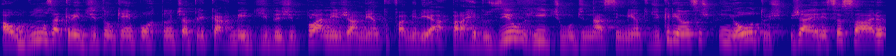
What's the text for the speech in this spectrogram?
alguns acreditam que é importante aplicar medidas de planejamento familiar para reduzir o ritmo de nascimento de crianças. Em outros, já é necessário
